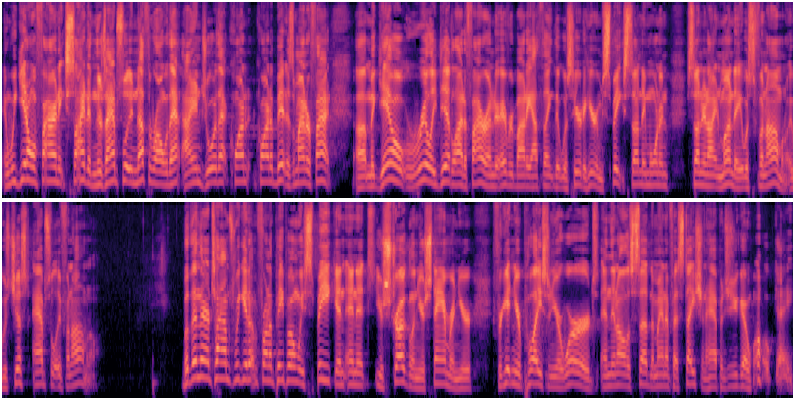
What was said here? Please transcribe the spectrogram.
and we get on fire and excited, and there's absolutely nothing wrong with that. I enjoy that quite, quite a bit. As a matter of fact, uh, Miguel really did light a fire under everybody, I think, that was here to hear him speak Sunday morning, Sunday night, and Monday. It was phenomenal. It was just absolutely phenomenal. But then there are times we get up in front of people and we speak, and, and it's, you're struggling, you're stammering, you're forgetting your place and your words, and then all of a sudden a manifestation happens, and you go, oh, okay,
